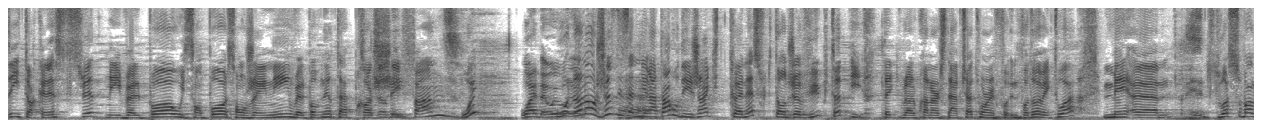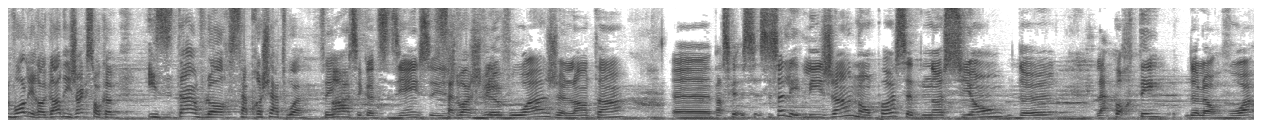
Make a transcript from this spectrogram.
ils te reconnaissent tout de suite, mais ils veulent pas ou ils sont pas, ils sont gênés, ils veulent pas venir t'approcher. des fans? Oui. Ouais, ben oui, Ou- oui. non, non, juste des admirateurs ou des gens qui te connaissent ou qui t'ont déjà vu, puis tout, puis peut-être qu'ils veulent prendre un Snapchat ou une photo avec toi, mais euh, tu dois souvent le voir les regards des gens qui sont comme hésitants à vouloir s'approcher à toi. Ah, c'est quotidien. C'est, Ça je- doit je, le vois, je l'entends. Euh, parce que c'est, c'est ça, les, les gens n'ont pas cette notion de la portée de leur voix.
